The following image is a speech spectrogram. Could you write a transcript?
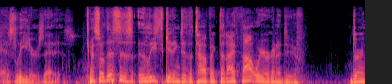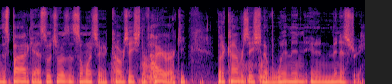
As leaders, that is. And so this is at least getting to the topic that I thought we were going to do during this podcast, which wasn't so much a conversation of hierarchy, but a conversation of women in ministry.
